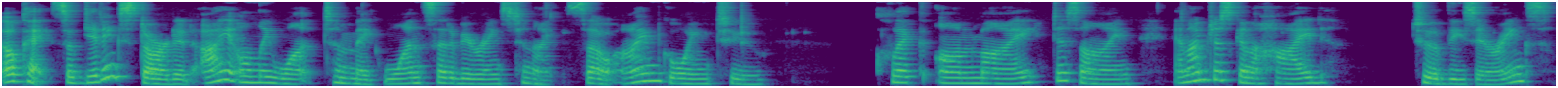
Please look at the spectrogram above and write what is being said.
Okay, so getting started, I only want to make one set of earrings tonight. So I'm going to click on my design and I'm just going to hide two of these earrings.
